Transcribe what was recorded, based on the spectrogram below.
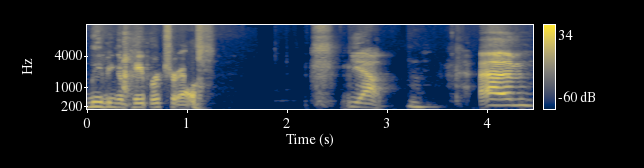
leaving a paper trail yeah. Um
